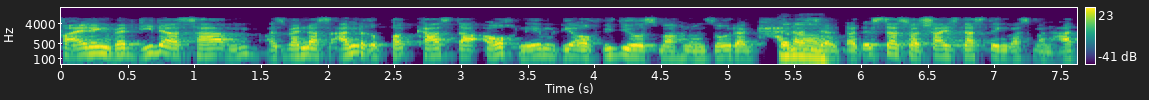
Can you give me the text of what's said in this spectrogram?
Vor allen Dingen, wenn die das haben, also wenn das andere Podcaster auch nehmen, die auch Videos machen und so, dann kann Genau. das ja, dann ist das wahrscheinlich das Ding, was man hat.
